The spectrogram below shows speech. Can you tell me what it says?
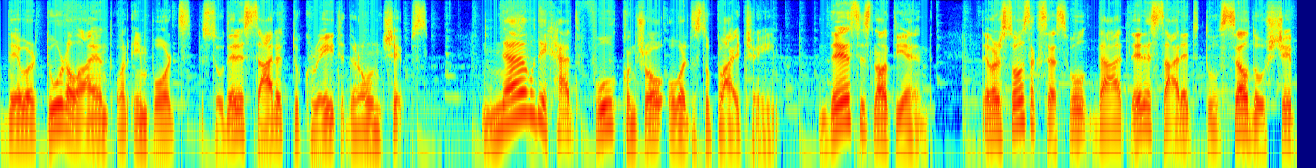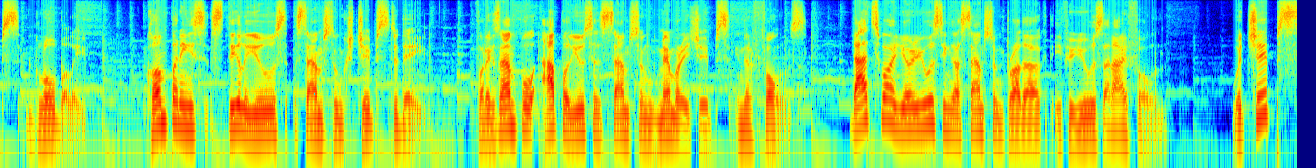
they were too reliant on imports, so they decided to create their own chips. Now they had full control over the supply chain. This is not the end. They were so successful that they decided to sell those chips globally. Companies still use Samsung chips today, for example, Apple uses Samsung memory chips in their phones. That's why you're using a Samsung product if you use an iPhone. With chips,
